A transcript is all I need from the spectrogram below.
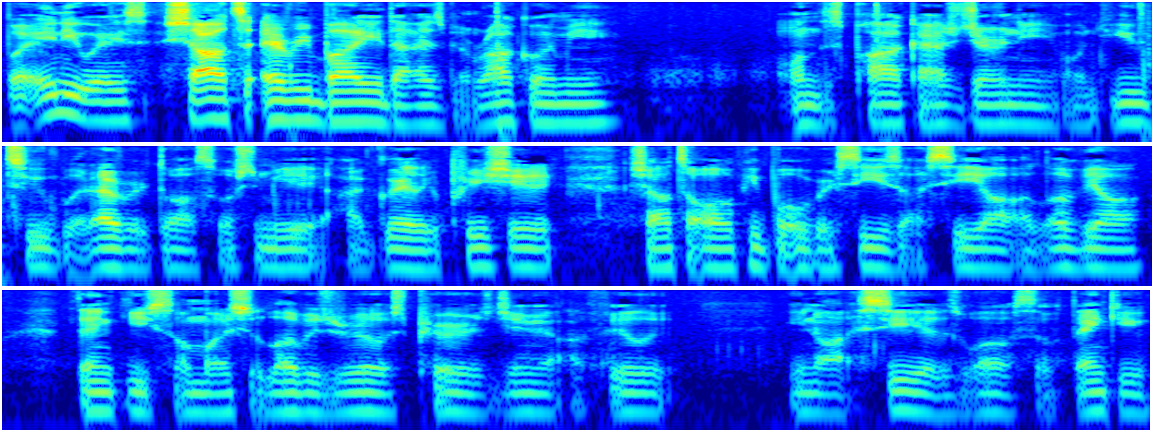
But anyways, shout out to everybody that has been rocking with me on this podcast journey on YouTube, whatever, throughout social media. I greatly appreciate it. Shout out to all the people overseas. I see y'all. I love y'all. Thank you so much. The love is real. It's pure. It's genuine. I feel it you know, I see it as well. So thank you.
